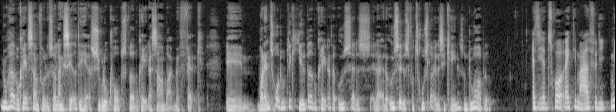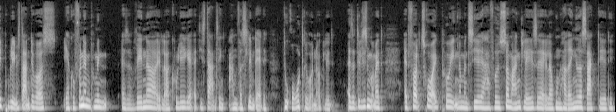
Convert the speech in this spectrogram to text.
Nu har advokatsamfundet så lanceret det her psykologkorps for advokater i samarbejde med Falk. Øh, hvordan tror du, det kan hjælpe advokater, der udsættes, eller, eller udsættes for trusler eller chikane, som du har oplevet? Altså, jeg tror rigtig meget, fordi mit problem i starten, det var også, jeg kunne fornemme på mine altså, venner eller kollegaer, at de i starten tænkte, ah, hvor slemt er det? Du overdriver nok lidt. Altså, det er ligesom om, at, at folk tror ikke på en, når man siger, jeg har fået så mange klager, eller hun har ringet og sagt det og det.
